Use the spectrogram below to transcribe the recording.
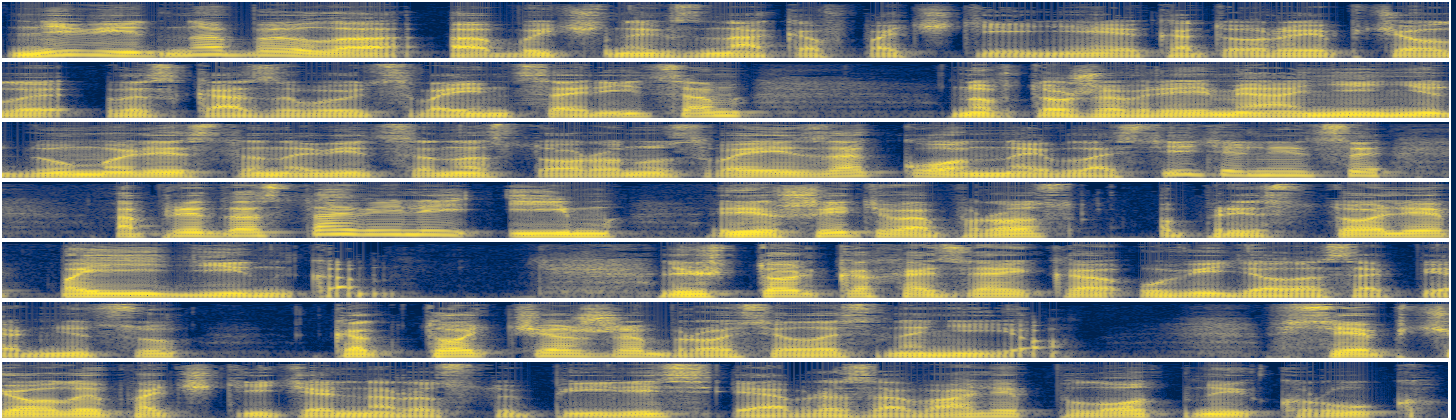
Не видно было обычных знаков почтения, которые пчелы высказывают своим царицам, но в то же время они не думали становиться на сторону своей законной властительницы – а предоставили им решить вопрос о престоле поединком. Лишь только хозяйка увидела соперницу, как тотчас же бросилась на нее. Все пчелы почтительно расступились и образовали плотный круг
